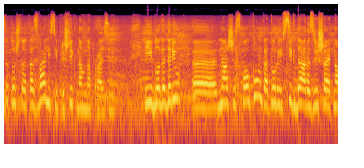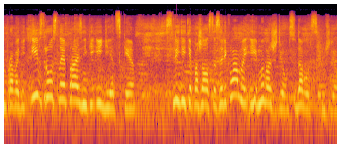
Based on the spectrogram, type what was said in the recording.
за то, что отозвались и пришли к нам на праздник. И благодарю э, наш исполком, который всегда разрешает нам проводить и взрослые праздники, и детские. Следите, пожалуйста, за рекламой, и мы вас ждем, с удовольствием ждем.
